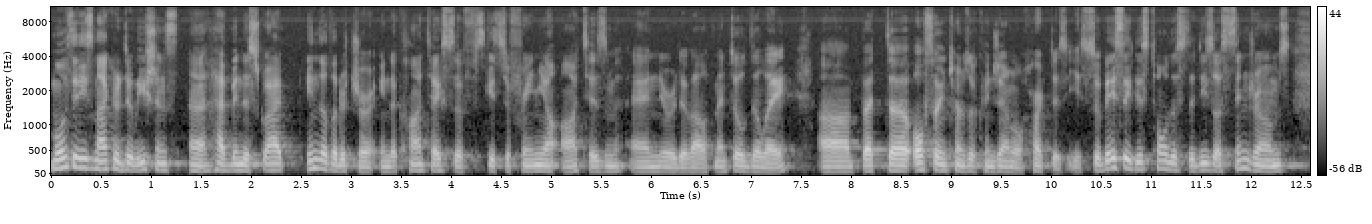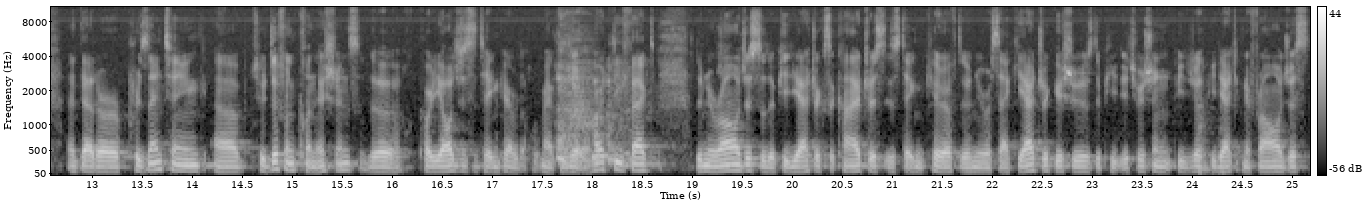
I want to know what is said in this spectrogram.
Most of these microdeletions uh, have been described in the literature in the context of schizophrenia, autism, and neurodevelopmental delay, uh, but uh, also in terms of congenital heart disease. So basically, this told us that these are syndromes that are presenting uh, to different clinicians. The cardiologist is taking care of the congenital heart defect, the neurologist or the pediatric psychiatrist is taking care of the neuropsychiatric issues, the pediatrician, pediatric nephrologist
